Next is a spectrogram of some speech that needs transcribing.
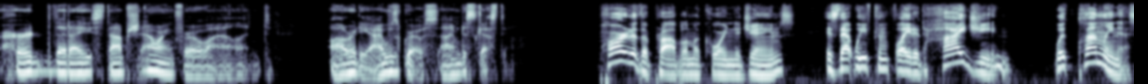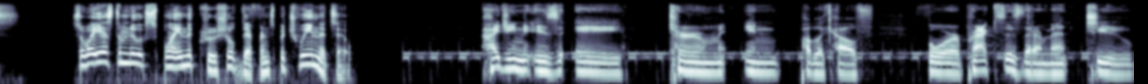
heard that I stopped showering for a while and already I was gross. I'm disgusting. Part of the problem, according to James, is that we've conflated hygiene with cleanliness. So I asked him to explain the crucial difference between the two. Hygiene is a term in public health for practices that are meant to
